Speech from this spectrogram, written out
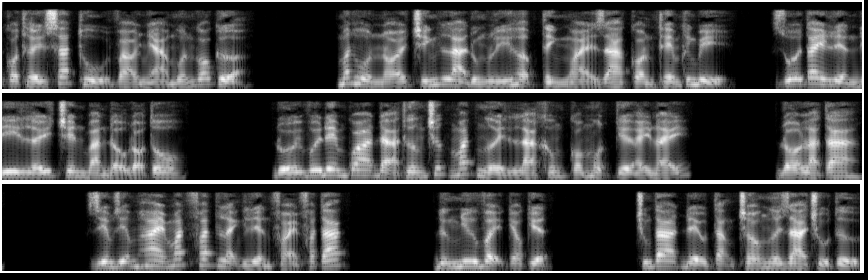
có thấy sát thủ vào nhà muốn gõ cửa. Mất hồn nói chính là đúng lý hợp tình ngoài ra còn thêm kinh bỉ, duỗi tay liền đi lấy trên bàn đầu đỏ tô. Đối với đêm qua đả thương trước mắt người là không có một tia ấy nấy. Đó là ta. Diêm diễm hai mắt phát lạnh liền phải phát tác. Đừng như vậy keo kiệt. Chúng ta đều tặng cho ngươi gia chủ tử,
